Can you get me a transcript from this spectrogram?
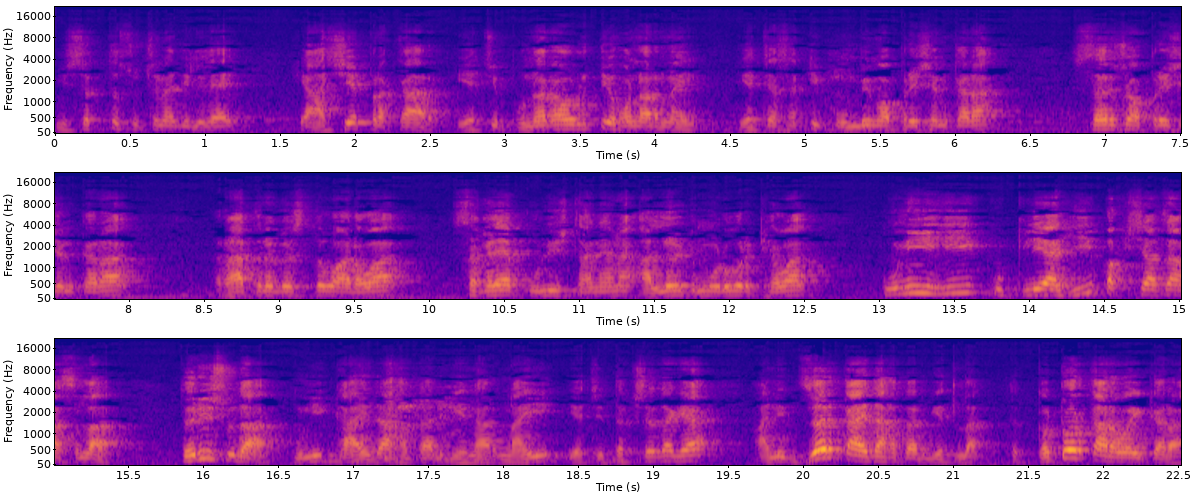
मी सक्त सूचना दिलेल्या आहेत की असे प्रकार याची पुनरावृत्ती होणार नाही. याच्यासाठी कोम्बिंग ऑपरेशन करा सर्च ऑपरेशन करा रात्रगस्त वाढवा सगळ्या पोलीस ठाण्यांना अलर्ट मोडवर ठेवा. कुणीही कुठल्याही पक्षाचा असला तरी सुद्धा कुणी कायदा हातात घेणार नाही याची दक्षता घ्या आणि जर कायदा हातात घेतला तर कठोर कारवाई करा.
